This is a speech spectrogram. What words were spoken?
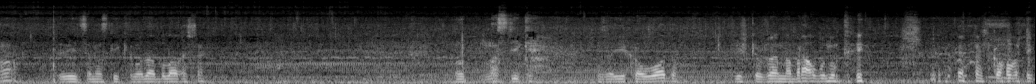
О, дивіться наскільки вода була лише. От настільки заїхав воду, трішки вже набрав внутрі коврик.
